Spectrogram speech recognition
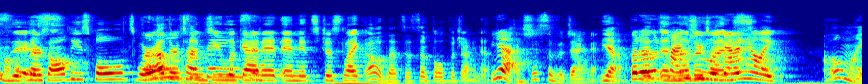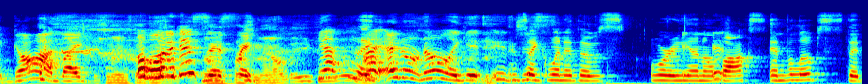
is oh, this? There's all these folds where other Folds and times you look at it and it's just like, oh, that's a simple vagina. Yeah, it's just a vagina. Yeah, But, but other times other you look at it and you're like, oh my god, like Isn't it Oh, what like is a- this? a Personality? yeah. Like- I, I don't know, like it. It's, It's just, like one of those Oriental It- it- box envelopes that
